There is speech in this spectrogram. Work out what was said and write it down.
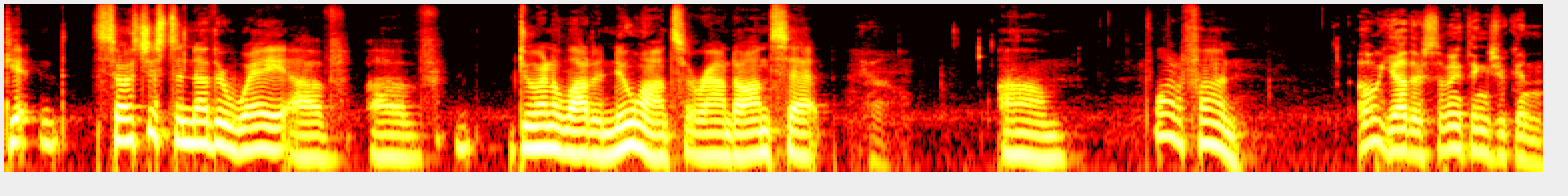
get so it's just another way of of doing a lot of nuance around onset. Um, it's a lot of fun. Oh yeah, there's so many things you can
